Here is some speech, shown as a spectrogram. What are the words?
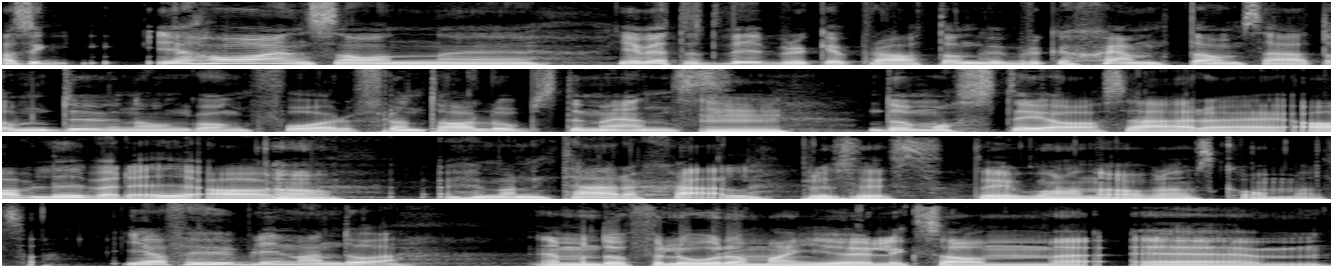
Alltså, jag har en sån... Eh, jag vet att vi brukar prata om det, vi brukar skämta om så här att om du någon gång får frontallobsdemens, Mm. då måste jag så här eh, avliva dig av Ja, humanitära skäl. precis. Det är vår överenskommelse. Ja, för hur blir man då? Ja, men då förlorar man ju liksom... m-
